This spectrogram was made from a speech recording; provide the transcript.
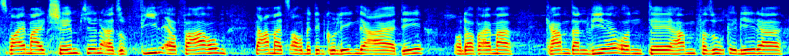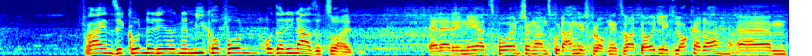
zweimal Champion, also viel Erfahrung, damals auch mit den Kollegen der ARD. Und auf einmal kamen dann wir und äh, haben versucht, in jeder freien Sekunde dir irgendein Mikrofon unter die Nase zu halten. Ja, der René hat es vorhin schon ganz gut angesprochen. Es war deutlich lockerer. Ähm,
